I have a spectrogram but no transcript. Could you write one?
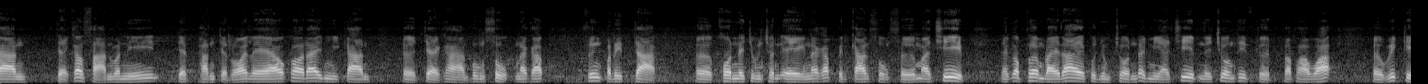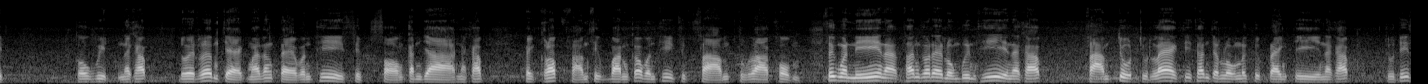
การแจกข้าวสารวันนี้ 7,700 แล้ว ก็ได้มีการแจกอาหารปรุงสุกนะครับ ซึ่งผลิตจากคนในชุมชนเองนะครับ เป็นการส่งเสริมอาชีพ แล้วก็เพิ่มรายได้คนชุมชนได้มีอาชีพในช่วงที่เกิดภาวะวิกฤตโควิดนะครับ โดยเริ่มแจกมาตั้งแต่วันที่ 12 กันยานะครับไปครบ 30 วันก็วันที่ 13 ตุลาคม ซึ่งวันนี้นะท่านก็ได้ลงพื้นที่นะครับ 3 จุดจุดแรกที่ท่านจะลงนั่นคือแปลงจีนะครับ จุดที่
